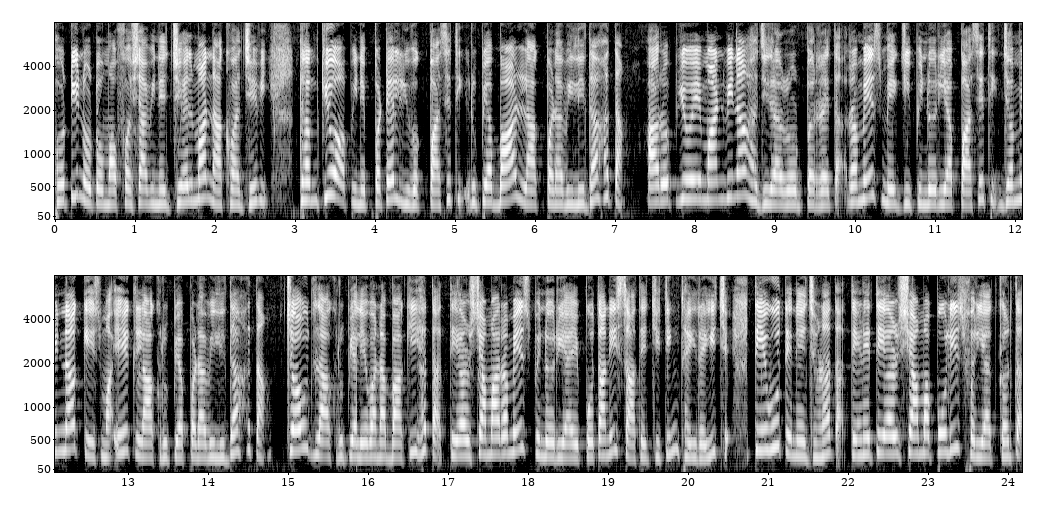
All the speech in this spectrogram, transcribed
ખોટી નોટોમાં ફસાવીને જેલમાં નાખવા જેવી ધમકીઓ આપીને પટેલ યુવક પાસેથી રૂપિયા બાર લાખ પડાવી લીધા હતા. આરોપીઓએ માંડવીના હજીરા રોડ પર રહેતા રમેશ મેઘજી પિંડોરિયા પાસેથી જમીનના કેસમાં એક લાખ રૂપિયા પડાવી લીધા હતા. ચૌદ લાખ રૂપિયા લેવાના બાકી હતા. તે અરસામાં રમેશ પિંડોરિયાએ પોતાની સાથે ચીટિંગ થઈ રહી છે. તેવું તેને જણાતા તેણે તે અરસામાં પોલીસ ફરિયાદ કરતા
